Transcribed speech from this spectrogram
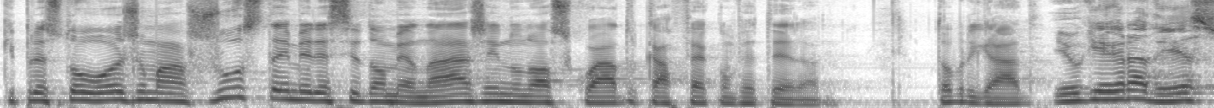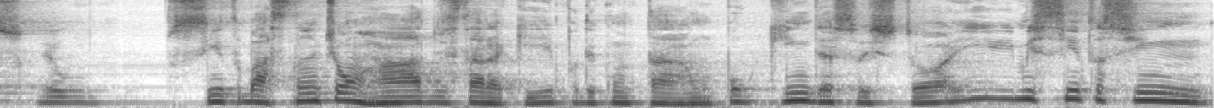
que prestou hoje uma justa e merecida homenagem no nosso quadro Café com Veterano. Muito obrigado. Eu que agradeço. Eu sinto bastante honrado de estar aqui, poder contar um pouquinho dessa história e me sinto assim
